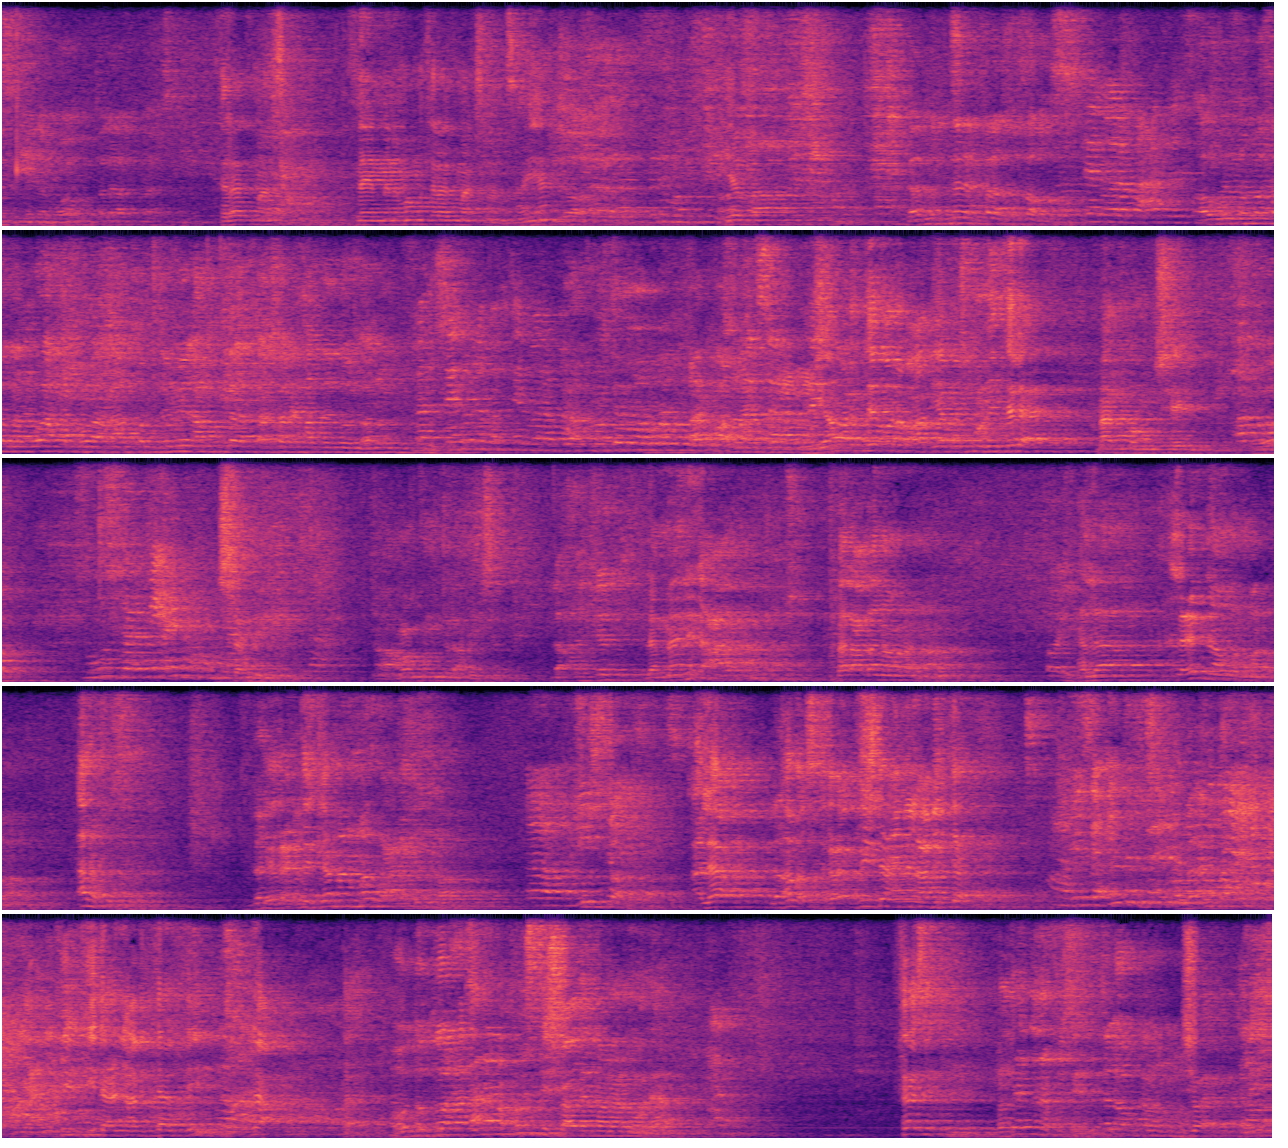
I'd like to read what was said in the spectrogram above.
اثنين minimum ثلاث maximum ثلاث maximum اثنين minimum وثلاث maximum صحيح؟ يلا. لأنه اثنين فازوا خلص مرتين ورا بعض أو إنه مثلا واحد واحد. فبدهم يلعبوا ثلاثة عشان يحددوا القانون مرتين ولا مرتين ورا بعض؟ يا مرتين ورا بعض يا مجموعين ثلاث ما لكم شيء؟ مش تربيع مش آه عمركم تلعبين شيء لا هيك لما نلعب بلعب أنا ورانا طيب. هلا لعبنا أول مرة. أنا فزت. لعبت كمان مرة على فكرة. فزت. لا خلص. فيش داعي نلعب الثالثه اذا انت يعني في في داعي نلعب الثالثه؟ لا. هو الدكتور حسن. أنا ما فزتش بعد المرة الأولى. فازت؟ بعدين أنا فزت. تلعبوا كمان مرة. شوي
